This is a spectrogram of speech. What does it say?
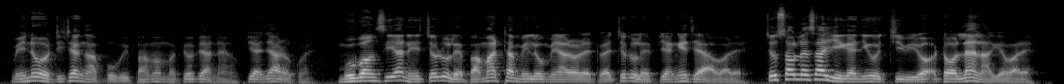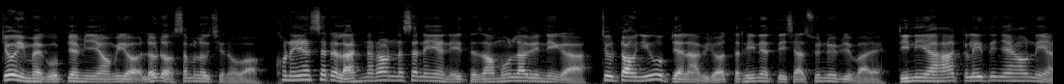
။မင်းတို့ဒီထက်ငါပို့ပြီးဘာမှမပြောပြနိုင်ဘူးပြန်ကြတော့ကွယ်။မိုးပေါင်စီကနေကျုပ်တို့လည်းဘာမှထပ်မေးလို့မရတော့တဲ့အတွက်ကျုပ်တို့လည်းပြန်ခဲ့ကြရပါတယ်။ကျုပ်ဆောက်လက်စားရေကန်ကြီးကိုကြည့်ပြီးတော့အတော်လန့်လာခဲ့ပါတယ်။ကျုပ်အိမ်မက်ကိုပြန်မြင်အောင်ပြီးတော့အလုပ်တော်ဆက်မလုပ်ချင်တော့ပါဘူး။9ရက်17လ2022ရက်နေ့တစောင်းမုံလာပြည့်နေ့ကကျုပ်တောင်ကြီးကိုပြန်လာပြီးတော့တထိန်နဲ့တေချာဆွေးနွေးပြပါတယ်။ဒီနေရာဟာကလေးတင်းချိုင်းဟောင်းနေရာ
